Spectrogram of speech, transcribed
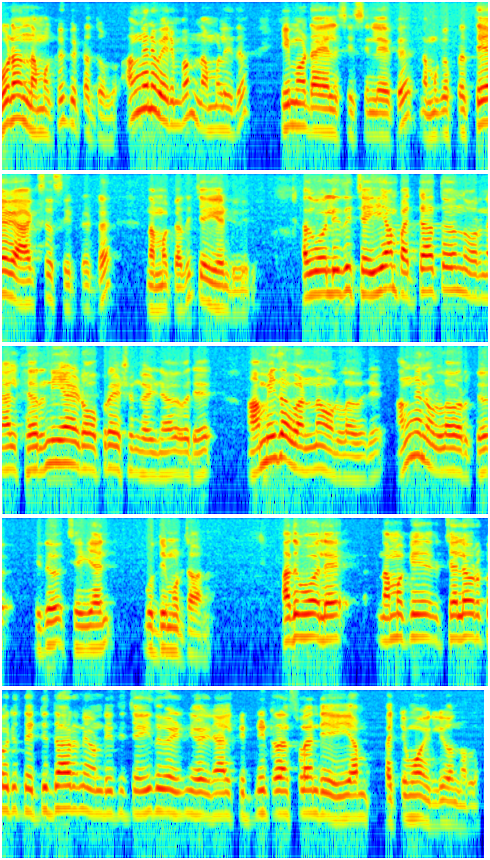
ഗുണം നമുക്ക് കിട്ടത്തുള്ളൂ. അങ്ങനെ വരുമ്പം നമ്മളിത് ഹീമോ ഡയാലിസിസിലേക്ക് നമുക്ക് പ്രത്യേക ആക്സസ് ഇട്ടിട്ട് നമുക്കത് ചെയ്യേണ്ടി വരും. അതുപോലെ ഇത് ചെയ്യാൻ പറ്റാത്തതെന്ന് പറഞ്ഞാൽ ഹെർണിയയുടെ ഓപ്പറേഷൻ കഴിഞ്ഞവർ അമിതവണ്ണമുള്ളവർ അങ്ങനെയുള്ളവർക്ക് ഇത് ചെയ്യാൻ ബുദ്ധിമുട്ടാണ്. അതുപോലെ നമുക്ക് ചിലവർക്കൊരു തെറ്റിദ്ധാരണയുണ്ട് ഇത് ചെയ്തു കഴിഞ്ഞു കഴിഞ്ഞാൽ കിഡ്നി ട്രാൻസ്പ്ലാന്റ് ചെയ്യാൻ പറ്റുമോ ഇല്ലയോ എന്നുള്ളത്.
